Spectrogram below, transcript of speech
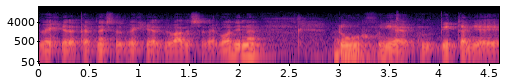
2015-2020. godine. Tu je pitanje e,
